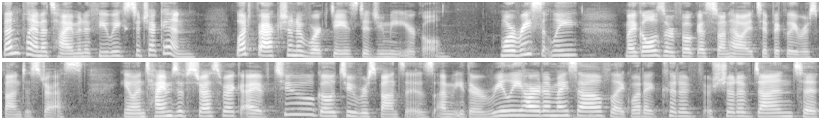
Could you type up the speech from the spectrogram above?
Then plan a time in a few weeks to check in. What fraction of workdays did you meet your goal? More recently, my goals are focused on how I typically respond to stress. You know, in times of stress, Rick, I have two go-to responses. I'm either really hard on myself, like what I could have or should have done to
